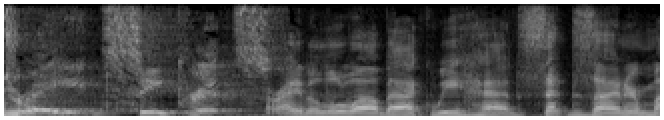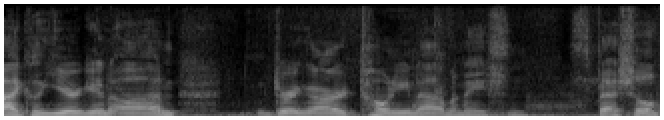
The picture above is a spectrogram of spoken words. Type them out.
Trade secrets. All right, a little while back, we had set designer Michael Yeargan on during our Tony nomination special.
